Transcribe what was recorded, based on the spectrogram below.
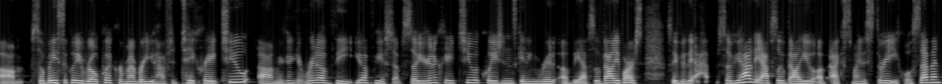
Um, so basically, real quick, remember you have to take create two. Um, you're going to get rid of the you have few steps. So you're going to create two equations, getting rid of the absolute value bars. So if you the so if you have the absolute value of x minus three equals seven,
